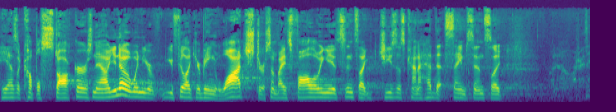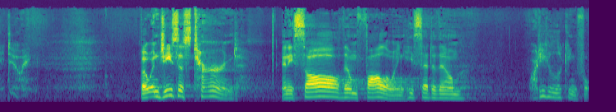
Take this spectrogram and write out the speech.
he has a couple stalkers now. You know, when you're, you feel like you're being watched or somebody's following you, seems like Jesus kind of had that same sense like, what are they doing? But when Jesus turned and he saw them following, he said to them, What are you looking for?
